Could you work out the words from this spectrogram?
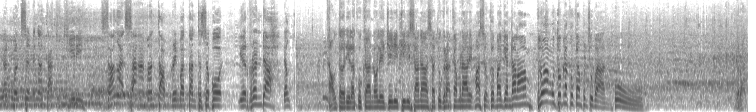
dan Bergson dengan kaki kiri. Sangat-sangat mantap rembatan tersebut. Ia rendah dan... Counter dilakukan oleh JDT di sana. Satu gerakan menarik masuk ke bahagian dalam. Peluang untuk melakukan percubaan. Oh. Gerak.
